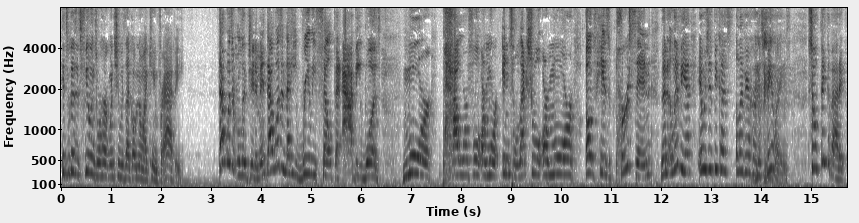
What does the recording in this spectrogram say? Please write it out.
it's because his feelings were hurt when she was like, "Oh no, I came for Abby." That wasn't legitimate. That wasn't that he really felt that Abby was more powerful or more intellectual or more of his person than Olivia. It was just because Olivia hurt his feelings. So think about it.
